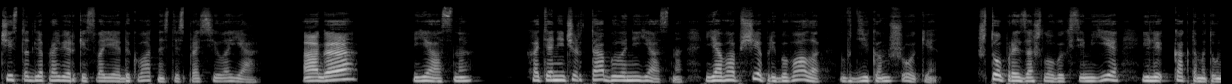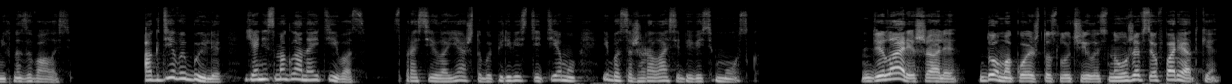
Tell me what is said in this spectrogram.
Чисто для проверки своей адекватности спросила я. «Ага». «Ясно». Хотя ни черта было не ясно. Я вообще пребывала в диком шоке. Что произошло в их семье, или как там это у них называлось? «А где вы были? Я не смогла найти вас», — спросила я, чтобы перевести тему, ибо сожрала себе весь мозг. «Дела решали. Дома кое-что случилось, но уже все в порядке».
